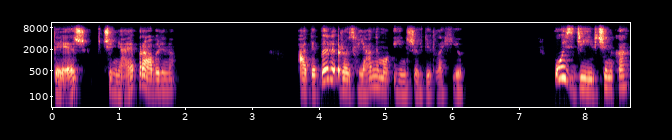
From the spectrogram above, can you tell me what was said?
теж вчиняє правильно. А тепер розглянемо інших дітлахів. Ось дівчинка.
